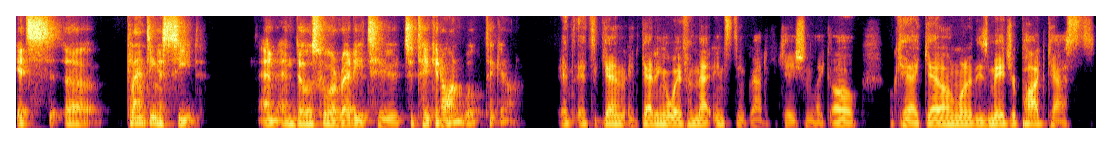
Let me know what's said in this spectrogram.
it's uh, planting a seed and, and those who are ready to, to take it on will take it on it, it's again getting away from that instant gratification like oh okay i get on one of these major podcasts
